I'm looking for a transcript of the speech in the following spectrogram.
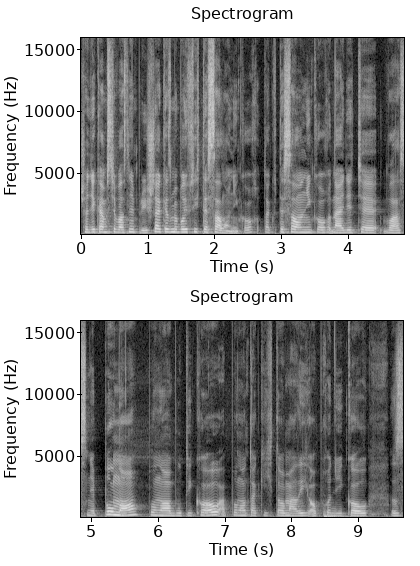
všade, kam ste vlastne prišli. A keď sme boli v tých Tesalonikoch, tak v Tesalonikoch nájdete vlastne plno, plno butikov a plno takýchto malých obchodíkov s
